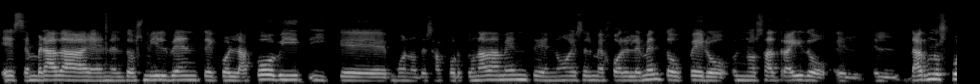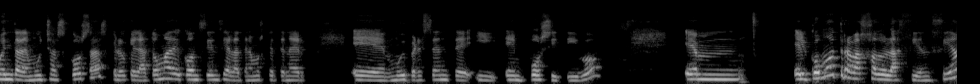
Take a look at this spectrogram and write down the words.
eh, sembrada en el 2020 con la COVID y que, bueno, desafortunadamente no es el mejor elemento, pero nos ha traído el, darnos cuenta de muchas cosas. Creo que la toma de conciencia la tenemos que tener eh, muy presente y en positivo Em, el cómo ha trabajado la ciencia,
